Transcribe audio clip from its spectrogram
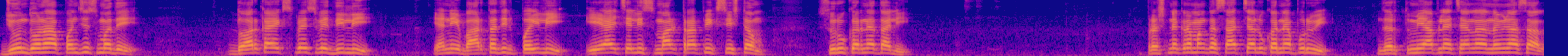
जून दोन हजार पंचवीसमध्ये द्वारका एक्सप्रेसवे दिल्ली याने भारतातील पहिली ए आय चली स्मार्ट ट्रॅफिक सिस्टम सुरू करण्यात आली. प्रश्न क्रमांक सात चालू करण्यापूर्वी जर तुम्ही आपल्या चॅनलला नवीन असाल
